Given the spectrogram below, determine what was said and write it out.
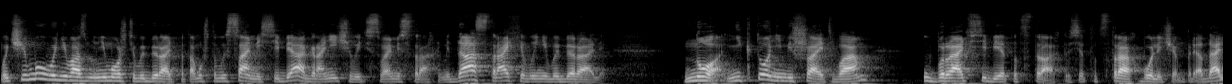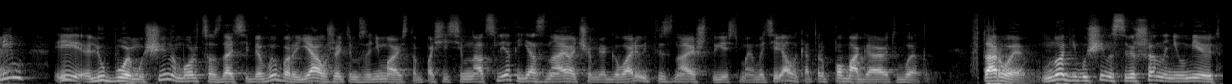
Почему вы не, воз... не можете выбирать? Потому что вы сами себя ограничиваете своими страхами. Да, страхи вы не выбирали, но никто не мешает вам убрать в себе этот страх. То есть этот страх более чем преодолим, и любой мужчина может создать себе выбор. Я уже этим занимаюсь там почти 17 лет, и я знаю, о чем я говорю, и ты знаешь, что есть мои материалы, которые помогают в этом. Второе. Многие мужчины совершенно не умеют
